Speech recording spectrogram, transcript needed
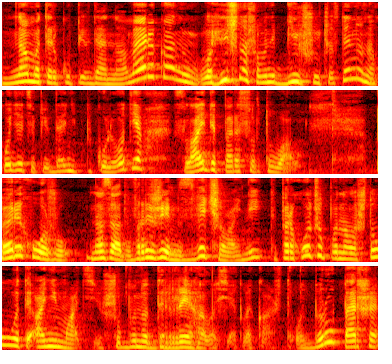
на материку Південна Америка. Ну, логічно, що вони більшою частиною знаходяться в південній пікулі. От я слайди пересортувала. Переходжу назад в режим звичайний. Тепер хочу поналаштовувати анімацію, щоб воно дригалося, як ви кажете. От беру перше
